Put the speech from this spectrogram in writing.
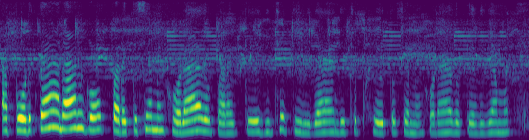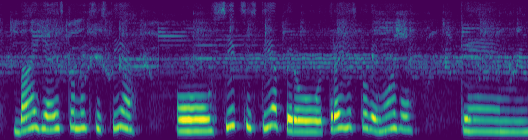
aportar algo para que sea mejorado, para que dicha actividad, dicho objeto sea mejorado, que digamos, vaya, esto no existía, o sí existía, pero trae esto de nuevo, que,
